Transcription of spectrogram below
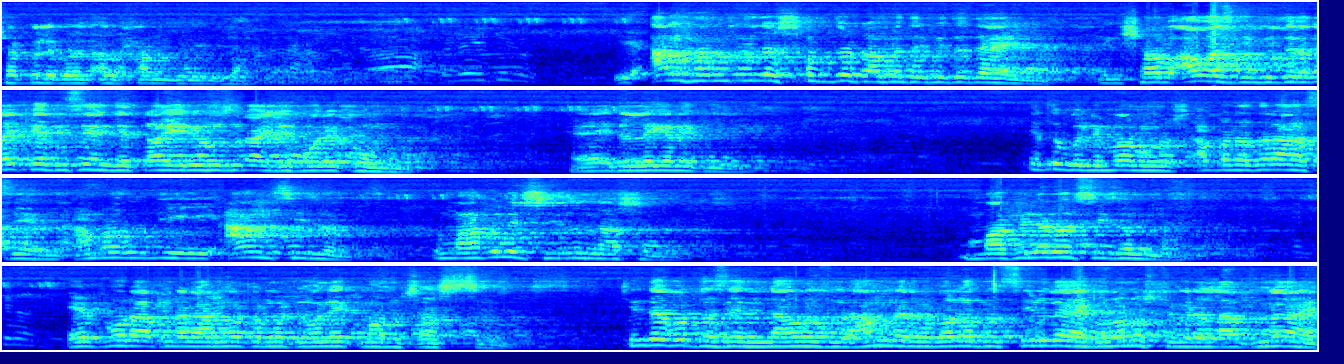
সকলে বলেন, আলহামদুলিল্লাহ। আলহামদুলিল্লাহ শব্দটা আমাদের ভিতরে দেয় না। সব আওয়াজ কি ভিতরে রেখে দিয়েছেন যে তাইরি হুজুর, আইলে পরে কম? হ্যাঁ এটা লেগে নাকি? এতগুলি মানুষ, আপনারা যারা আছেন, আমরা যদি আন সিজন তো মাহফিলের সিজন না আসলে? মাহফিলেরও সিজন না। এরপর আপনারা মোটামুটি অনেক মানুষ আসছেন। চিন্তা করতেছেন, না হুজুর, আপনার বলা তো চিল্লা এখন নষ্ট করে লাভ নাই।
